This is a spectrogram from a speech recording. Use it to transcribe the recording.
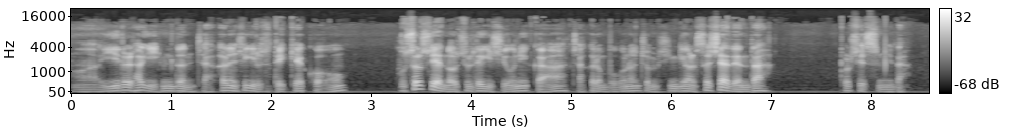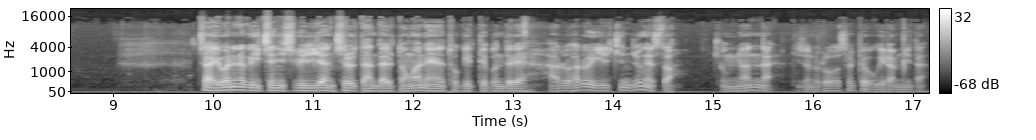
어, 일을 하기 힘든 자 그런 시기일 수도 있겠고 구설수에 노출되기 쉬우니까 자 그런 부분은 좀 신경을 쓰셔야 된다 볼 수 있습니다. 자 이번에는 그 2021년 7월 한달 동안의 토끼띠 분들의 하루하루 일진 중에서 중요한 날 기준으로 살펴보기를 합니다.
